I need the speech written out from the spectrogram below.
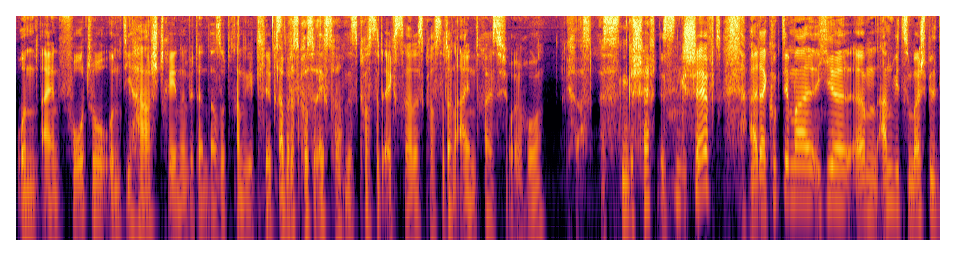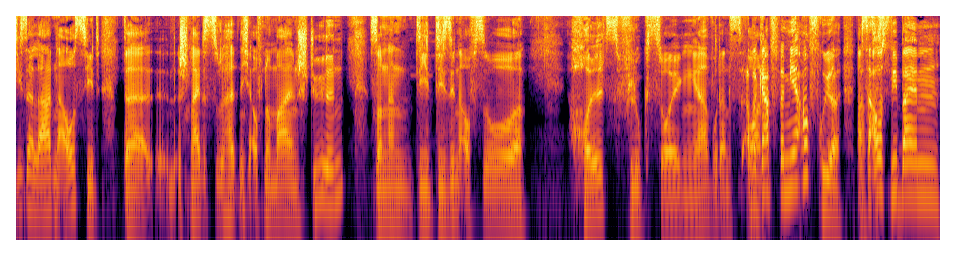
und ein Foto und die Haarsträhne wird dann da so dran geklipst. Aber das kostet extra. das kostet extra, das kostet dann 31 Euro. Krass. Das ist ein Geschäft. Das ist ein Geschäft. Alter, guck dir mal hier ähm, an, wie zum Beispiel dieser Laden aussieht. Da äh, schneidest du halt nicht auf normalen Stühlen, sondern die, die sind auf so Holzflugzeugen, ja, wo dann Aber vorn- gab's bei mir auch früher. Das Ach, sah aus wie beim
